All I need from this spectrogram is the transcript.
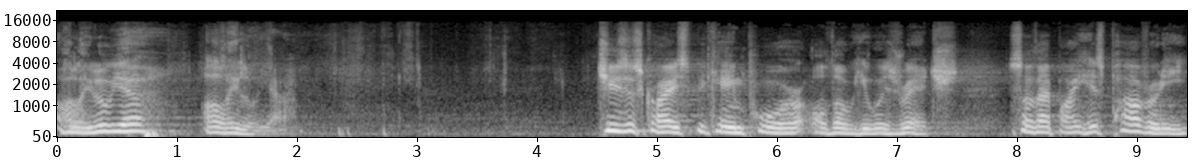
Alleluia, Alleluia. Jesus Christ became poor although he was rich, so that by his poverty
